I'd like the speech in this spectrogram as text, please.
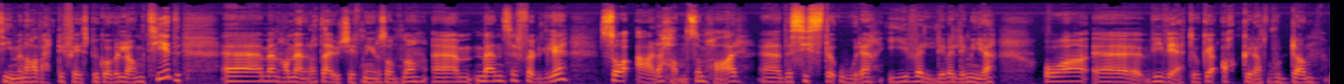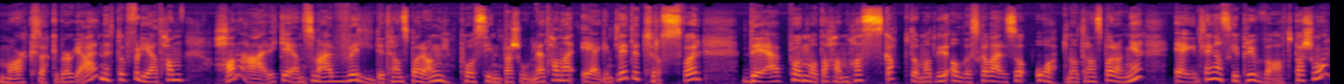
teamene har vært i Facebook over lang tid, men han mener at det er utskiftninger og sånt nå. men selvfølgelig så er det han som har det siste ordet i veldig, veldig mye. Og eh, vi vet jo ikke akkurat hvordan Mark Zuckerberg er, nettopp fordi at han, han er ikke en som er veldig transparent på sin personlighet. Han er egentlig, til tross for det på en måte han har skapt om at vi alle skal være så åpne og transparente, egentlig en ganske privat person.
